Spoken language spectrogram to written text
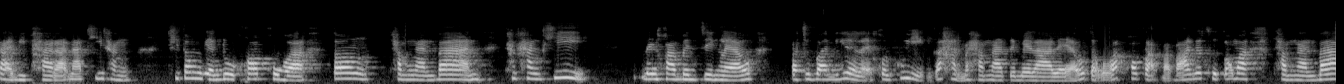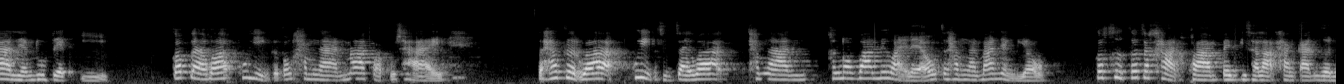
กลายมีภาระหน้าที่ทางที่ต้องเลี้ยงดูครอบครัว ต้องทำงานบ้านทั้งทงที่ในความเป็นจริงแล้ว ปัจจุบันนี้หลาย ๆ คนผู้หญิงก็หันมาทำงานเต็มเวลาแล้ว แต่ว่าพอกลับมาบ้านก็คือต้องมาทำงานบ้านเลี้ยงดูเด็กอีก ก็แปลว่าผู้หญิงก็ต้องทำงานมากกว่าผู้ชาย แต่ถ้าเกิดว่าผู้หญิงตัดสินใจว่าทำงานข้างนอกบ้านไม่ไหวแล้ว จะทำงานบ้านอย่างเดียว ก็คือก็จะขาดความเป็นอิสระทางการเงิน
